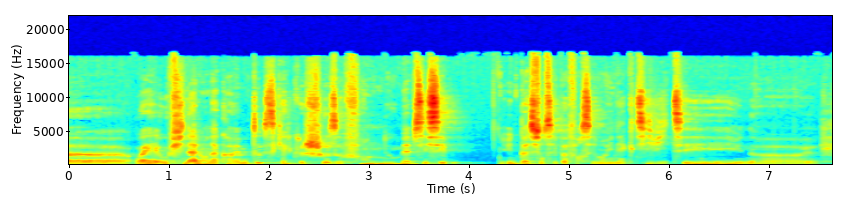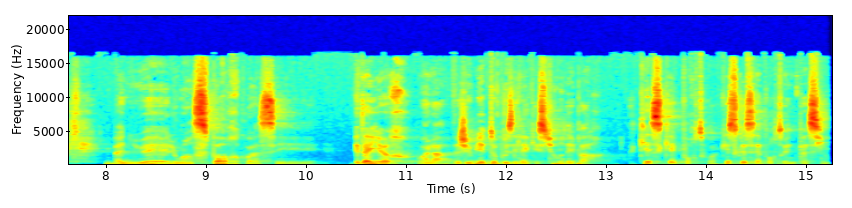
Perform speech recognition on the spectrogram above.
Euh, ouais, au final, on a quand même tous quelque chose au fond de nous, même si c'est une passion, c'est pas forcément une activité, une, euh, manuelle ou un sport, quoi. C'est et d'ailleurs, voilà, j'ai oublié de te poser la question au départ. Qu'est-ce qu'est pour toi? Qu'est-ce que c'est pour toi une passion?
